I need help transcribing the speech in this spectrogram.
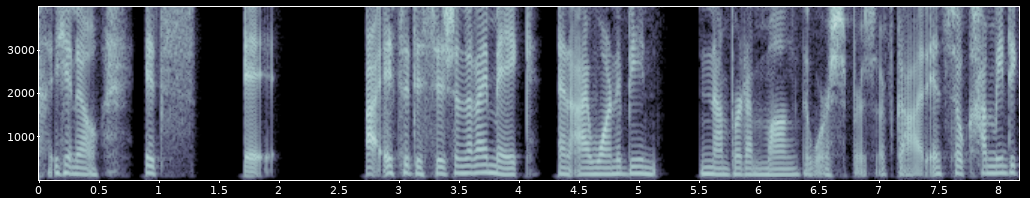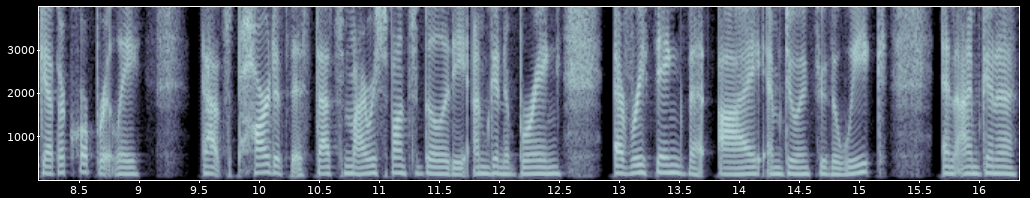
You know, it's it, it's a decision that I make, and I want to be numbered among the worshipers of God. And so, coming together corporately, that's part of this. That's my responsibility. I'm going to bring everything that I am doing through the week, and I'm going to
